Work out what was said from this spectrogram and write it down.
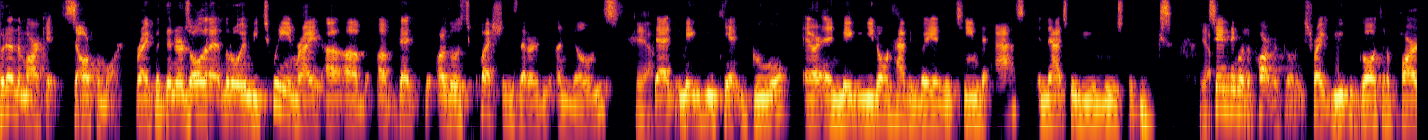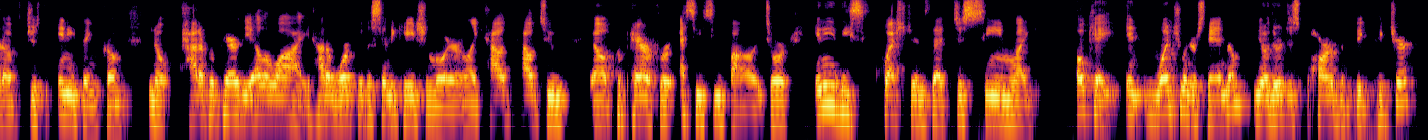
put on the market, sell for more, right? But then there's all that little in between, right? Uh, of, of that are those questions that are the unknowns yeah. that maybe you can't Google or, and maybe you don't have anybody on your team to ask. And that's where you lose the weeks. Yep. Same thing with apartment buildings, right? You could go into the part of just anything from, you know, how to prepare the LOI, how to work with a syndication lawyer, like how, how to you know, prepare for SEC filings or any of these questions that just seem like, okay, and once you understand them, you know, they're just part of the big picture,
